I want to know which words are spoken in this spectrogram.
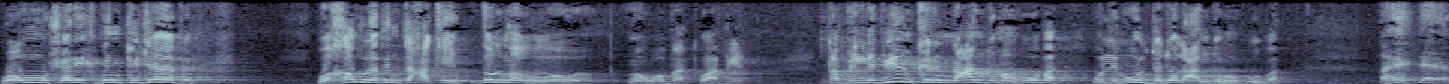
وأم شريك بنت جابر وخولة بنت حكيم. دول موهو موهوبات وعبيد طب اللي بينكر إنه عنده موهوبة واللي بيقول ده دول عنده موهوبة. أهي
